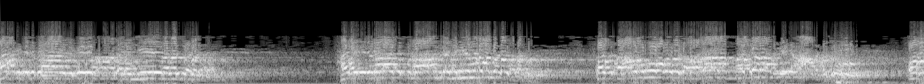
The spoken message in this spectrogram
ہر اعتراض قرآن کا نعمت بنا ہر اعتراض قرآن کا نعمت بنا فتاؤں اور آرام مزہ کے آپ ہو۔ اور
